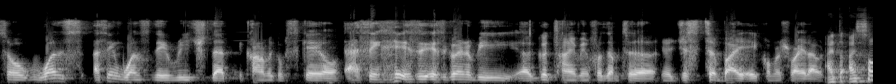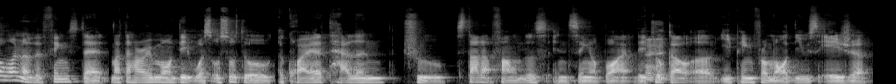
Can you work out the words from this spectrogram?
So once I think once they reach that economic of scale, I think it's, it's going to be a good timing for them to you know, just to buy aCommerce right out. I, th- I saw one of the things that Matahari Mall did was also to acquire talent through startup founders in Singapore. They mm-hmm. took out uh, Yiping from All Deals Asia.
